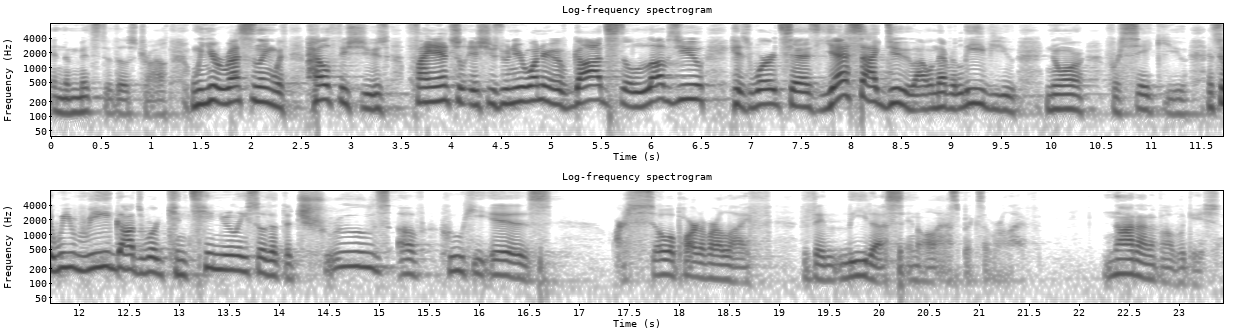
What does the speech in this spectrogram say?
in the midst of those trials. When you're wrestling with health issues, financial issues, when you're wondering if God still loves you, His word says, Yes, I do. I will never leave you nor forsake you. And so we read God's word continually so that the truths of who He is are so a part of our life that they lead us in all aspects of our life. Not out of obligation,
